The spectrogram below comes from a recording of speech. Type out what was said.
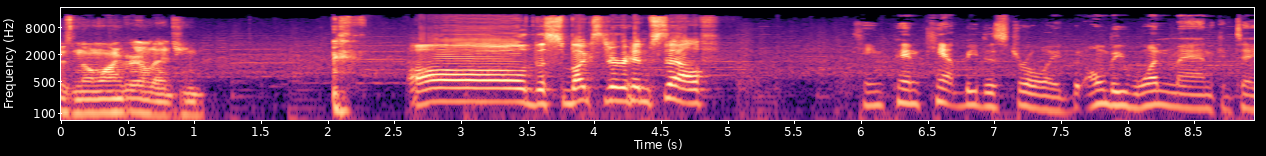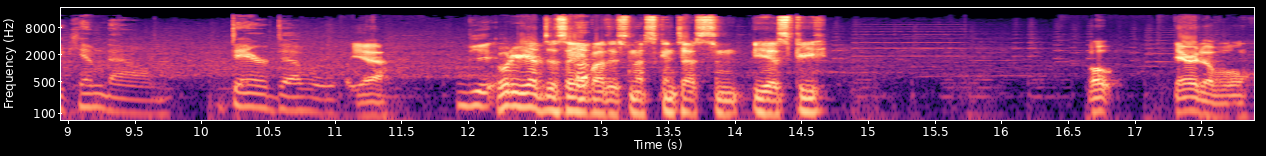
is no longer a legend. oh, the smugster himself. Kingpin can't be destroyed, but only one man can take him down. Daredevil. Yeah. Yeah. What do you have to say Uh, about this next contestant, ESP? Oh, Daredevil,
